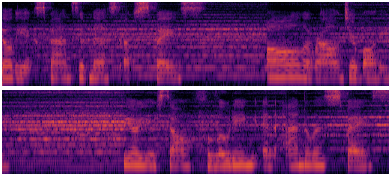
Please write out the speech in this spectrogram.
Feel the expansiveness of space all around your body. Feel yourself floating in endless space.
